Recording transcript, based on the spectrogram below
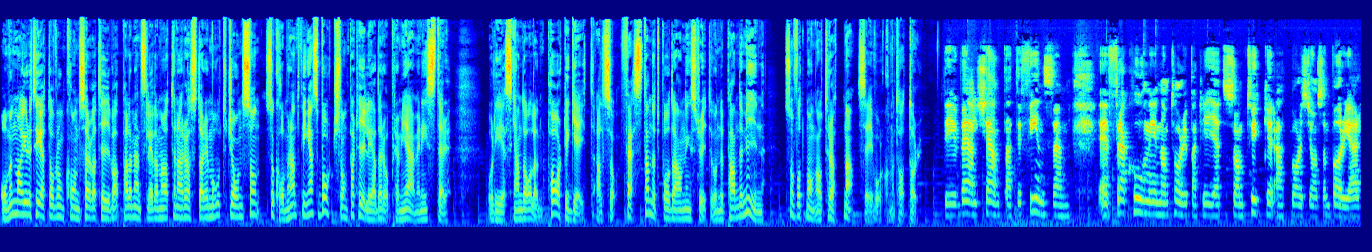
Om en majoritet av de konservativa parlamentsledamöterna röstar emot Johnson så kommer han tvingas bort som partiledare och premiärminister. Och det är skandalen Partygate, alltså festandet på Downing Street under pandemin, som fått många att tröttna, säger vår kommentator det är välkänt att det finns en eh, fraktion inom Torypartiet som tycker att Boris Johnson börjar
